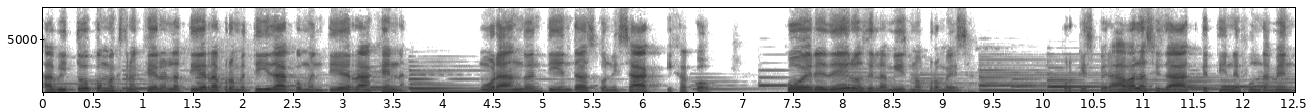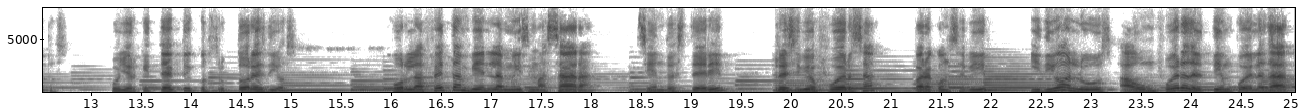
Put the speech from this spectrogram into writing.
habitó como extranjero en la tierra prometida como en tierra ajena, morando en tiendas con Isaac y Jacob, coherederos de la misma promesa, porque esperaba la ciudad que tiene fundamentos, cuyo arquitecto y constructor es Dios. Por la fe también la misma Sara, siendo estéril, recibió fuerza para concebir y dio a luz aún fuera del tiempo de la edad,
